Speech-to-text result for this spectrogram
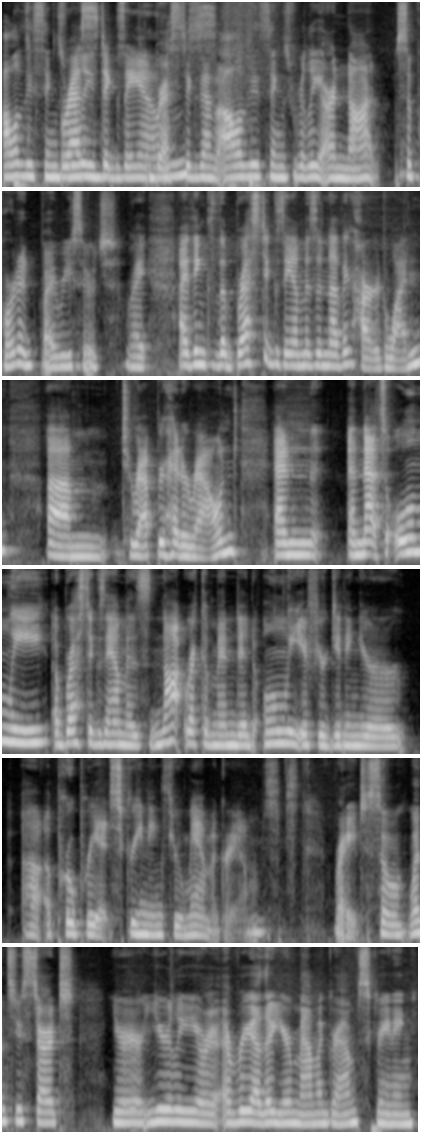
all of these things Breast really exams. breast exams all of these things really are not supported by research Right. I think the breast exam is another hard one um, to wrap your head around, and and that's only a breast exam is not recommended only if you're getting your uh, appropriate screening through mammograms. right so once you start your yearly or every other year mammogram screening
